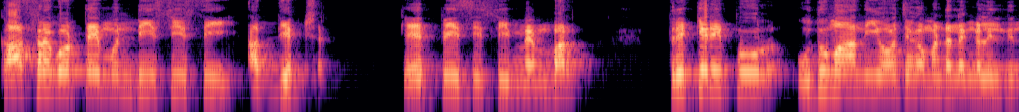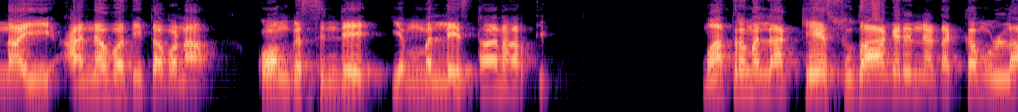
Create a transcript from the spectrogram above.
കാസർകോട്ടെ മുൻ ഡി സി സി അധ്യക്ഷൻ K P C C member Thrikaripur Uduma നിയോജക മണ്ഡലങ്ങളിൽ നിന്നായി അനവധി തവണ കോൺഗ്രസിന്റെ എം എൽ എ സ്ഥാനാർത്ഥി. മാത്രമല്ല കെ സുധാകരൻ അടക്കമുള്ള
